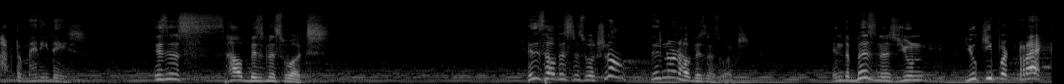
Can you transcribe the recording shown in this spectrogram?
after many days. This is how business works. This is how business works? No, this is not how business works. In the business, you, you keep a track.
